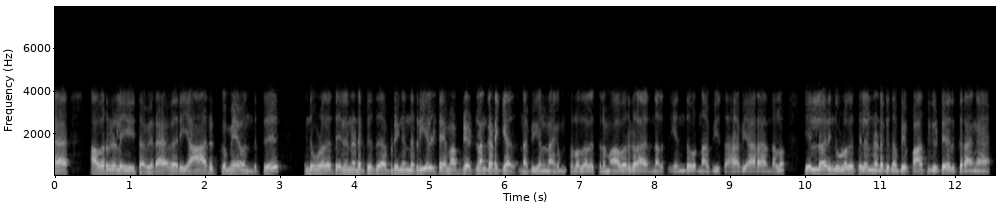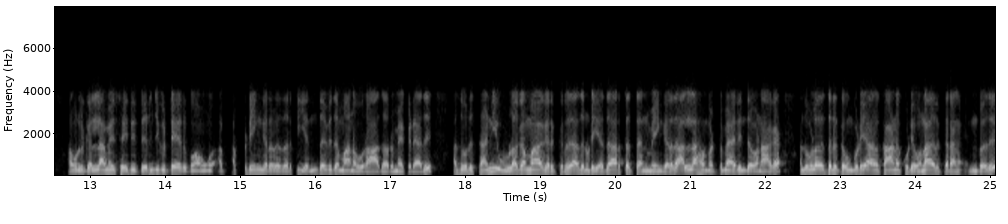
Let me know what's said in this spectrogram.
அவர்களை தவிர வேறு யாருக்குமே வந்துட்டு இந்த உலகத்தில் என்ன நடக்குது அப்படிங்கிற இந்த ரியல் டைம் அப்டேட்லாம் கிடைக்காது. நபிகள் நாயகம் ஸல்லல்லாஹு அலைஹி அவர்களாக இருந்தாலும் எந்த ஒரு நபி சஹாபி யாராக இருந்தாலும் எல்லாரும் இந்த உலகத்தில் என்ன நடக்குது அப்படியே பார்த்துக்கிட்டே இருக்கிறாங்க. அவங்களுக்கு எல்லாமே செய்தி தெரிஞ்சுக்கிட்டே இருக்கும். அவங்க அப்படிங்கிறதற்கு எந்த விதமான ஒரு ஆதாரமே கிடையாது. அது ஒரு தனி உலகமாக இருக்கிறது. அதனுடைய யதார்த்த தன்மைங்கிறது அல்லாஹ் மட்டுமே அறிந்தவனாக அந்த உலகத்தில் இருக்கவங்களுடைய காணக்கூடியவங்களாக இருக்கிறாங்க என்பது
